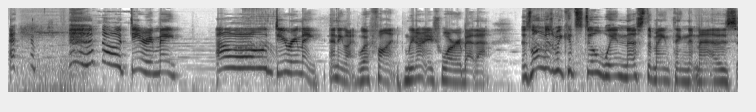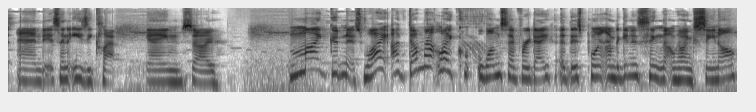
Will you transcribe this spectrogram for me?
oh, dearie me. Oh, dearie me. Anyway, we're fine. We don't need to worry about that. As long as we could still win, that's the main thing that matters. And it's an easy clap game, so... My goodness, why? I've done that like once every day at this point. I'm beginning to think that I'm going senile.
